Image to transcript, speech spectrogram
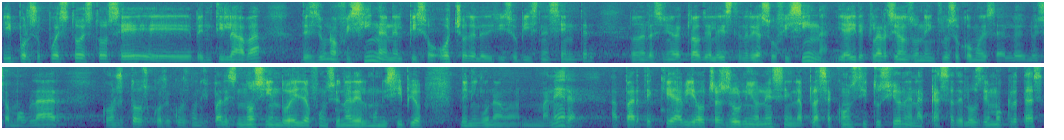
y por supuesto esto se eh, ventilaba desde una oficina en el piso 8 del edificio Business Center, donde la señora Claudia Leyes tendría su oficina y hay declaraciones donde incluso como lo hizo amoblar, con todos los recursos municipales, no siendo ella funcionaria del municipio de ninguna manera. Aparte que había otras reuniones en la Plaza Constitución, en la Casa de los Demócratas,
